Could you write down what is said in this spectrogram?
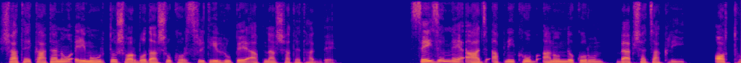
সাথে কাটানো এই মুহূর্ত সর্বদা সুখর স্মৃতির রূপে আপনার সাথে থাকবে। সেই জন্যে আজ আপনি খুব আনন্দ করুন, ব্যবসা, চাকরি, অর্থ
